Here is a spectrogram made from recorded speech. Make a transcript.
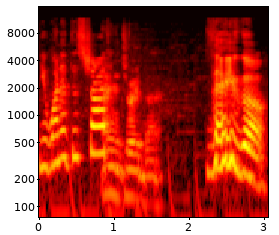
you wanted this shot? I enjoyed that. There you go.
